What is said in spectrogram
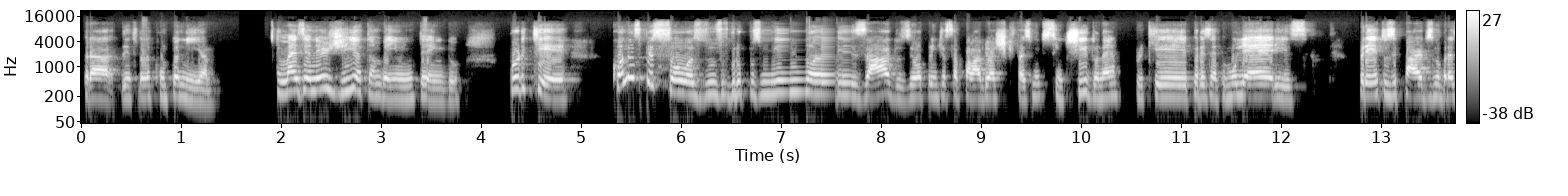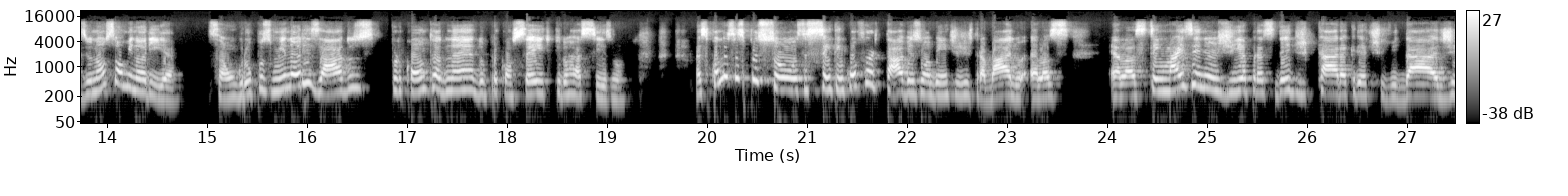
para dentro da companhia. Mais energia também, eu entendo. Por quê? Quando as pessoas dos grupos minorizados, eu aprendi essa palavra, eu acho que faz muito sentido, né? Porque, por exemplo, mulheres, pretos e pardos no Brasil não são minoria, são grupos minorizados por conta né, do preconceito e do racismo. Mas quando essas pessoas se sentem confortáveis no ambiente de trabalho, elas, elas têm mais energia para se dedicar à criatividade,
